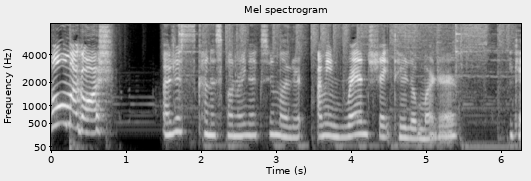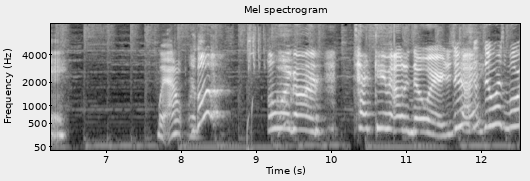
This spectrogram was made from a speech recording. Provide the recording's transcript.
Oh my gosh! I just kind of spun right next to the murder. I mean, ran straight through the murder. Okay. Wait, I don't. oh my god! Tad came out of nowhere. Did you There there was more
